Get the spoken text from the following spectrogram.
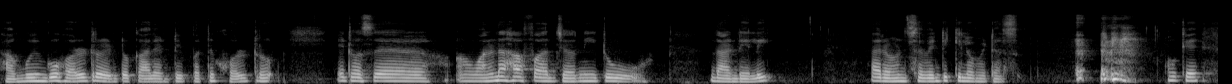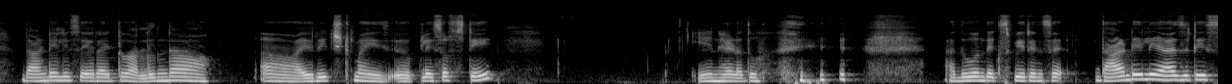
ಹಾಗೂ ಹಿಂಗೂ ಹೊರಟ್ರು, ಎಂಟು ಕಾಲು, ಎಂಟು ಇಪ್ಪತ್ತಕ್ಕೆ ಹೊರಟ್ರು. It was a one and half hour journey to Dandeli around seventy kilometres okay, Dandeli ಸೇರಾಯಿತು. ಅಲ್ಲಿಂದ I reached my place of stay ಏನು ಹೇಳೋದು? ಅದು ಒಂದು ಎಕ್ಸ್ಪೀರಿಯೆನ್ಸೇ ದಾಂಡೇಲಿ ಆ್ಯಸ್ ಇಟ್ ಈಸ್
